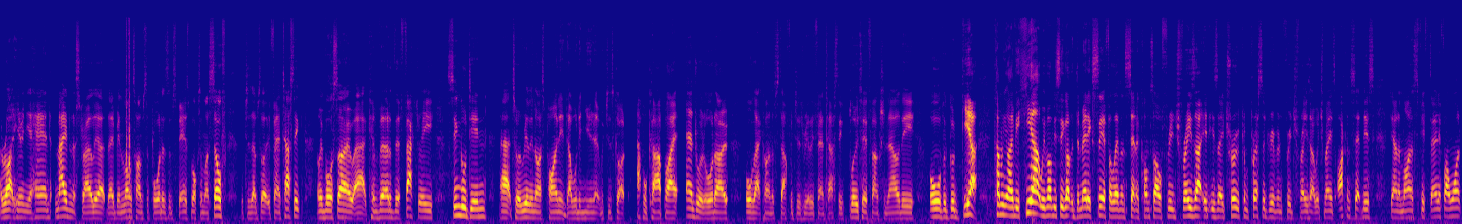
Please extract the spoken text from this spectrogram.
are right here in your hand, made in Australia. They've been long-time supporters of Sparesbox and myself, which is absolutely fantastic. And we've also uh, converted the factory single DIN uh, to a really nice Pioneer double DIN unit, which has got Apple CarPlay, Android Auto, all that kind of stuff, which is really fantastic. Bluetooth functionality, all the good gear. Coming over here, we've obviously got the Dometic CF11 center console fridge freezer. It is a true compressor driven fridge freezer, which means I can set this down to minus 15 if I want.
